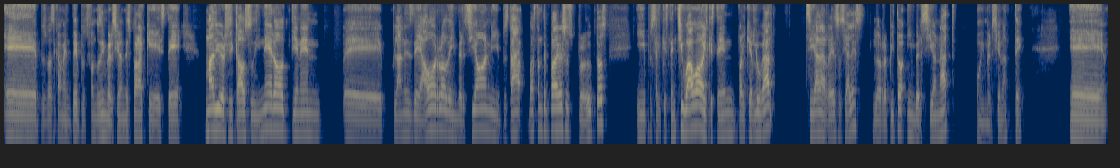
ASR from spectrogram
eh, pues básicamente, pues fondos de inversión es para que esté más diversificado su dinero, tienen eh, planes de ahorro, de inversión y pues está bastante padre sus productos. Y pues el que esté en Chihuahua o el que esté en cualquier lugar, siga las redes sociales. Lo repito, Inversionat o Inversionate. Eh,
